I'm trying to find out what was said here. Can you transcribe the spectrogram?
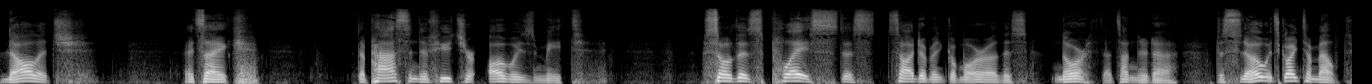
knowledge, it's like the past and the future always meet. So this place, this Sodom and Gomorrah, this north that's under the, the snow, it's going to melt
